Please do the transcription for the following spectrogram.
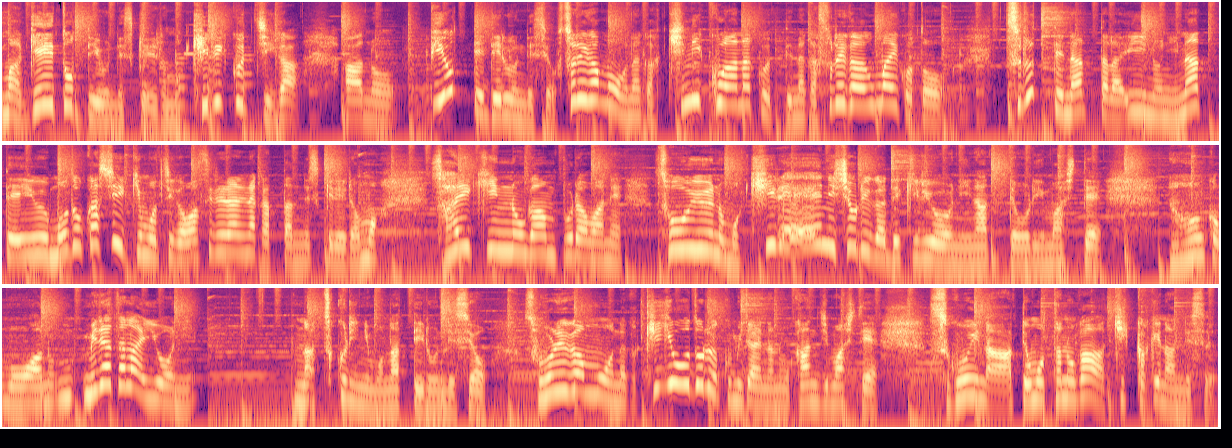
まあ、ゲートっていうんですけれども切り口があのピヨって出るんですよ。それがもうなんか気に食わなくってなんかそれがうまいことつるってなったらいいのになっていうもどかしい気持ちが忘れられなかったんですけれども最近のガンプラはねそういうのも綺麗に処理ができるようになっておりましてなんかもうあの目立たないようにな作りにもなっているんですよ。それがもうなんか企業努力みたいなのを感じましてすごいなって思ったのがきっかけなんです。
